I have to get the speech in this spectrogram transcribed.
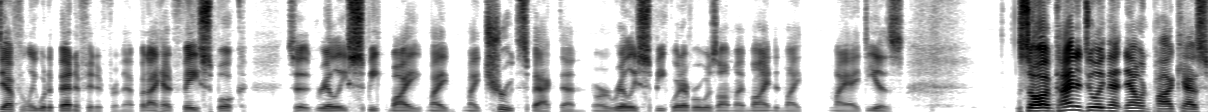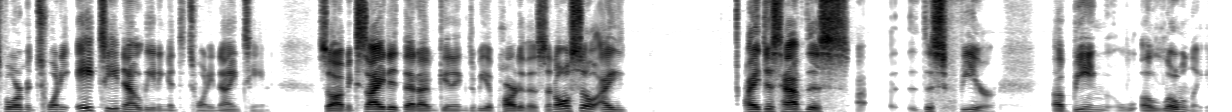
definitely would have benefited from that. But I had Facebook to really speak my my my truths back then, or really speak whatever was on my mind and my my ideas. So I'm kind of doing that now in podcast form in 2018, now leading into 2019. So I'm excited that I'm getting to be a part of this, and also I I just have this this fear of being uh, lonely.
